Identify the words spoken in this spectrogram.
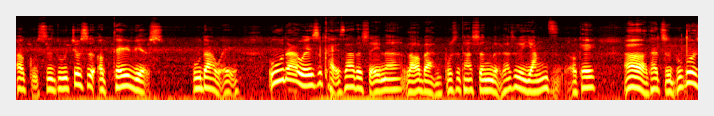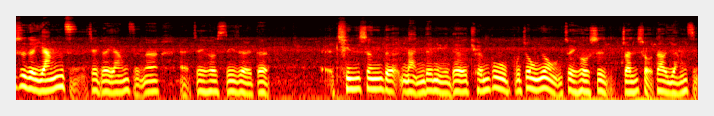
奥古斯都就是 Octavius，屋大维。屋大维是凯撒的谁呢？老板不是他生的，他是个养子，OK。啊、哦，他只不过是个养子，这个养子呢，呃，最后 Caesar 的，呃，亲生的男的、女的全部不重用，最后是转手到养子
